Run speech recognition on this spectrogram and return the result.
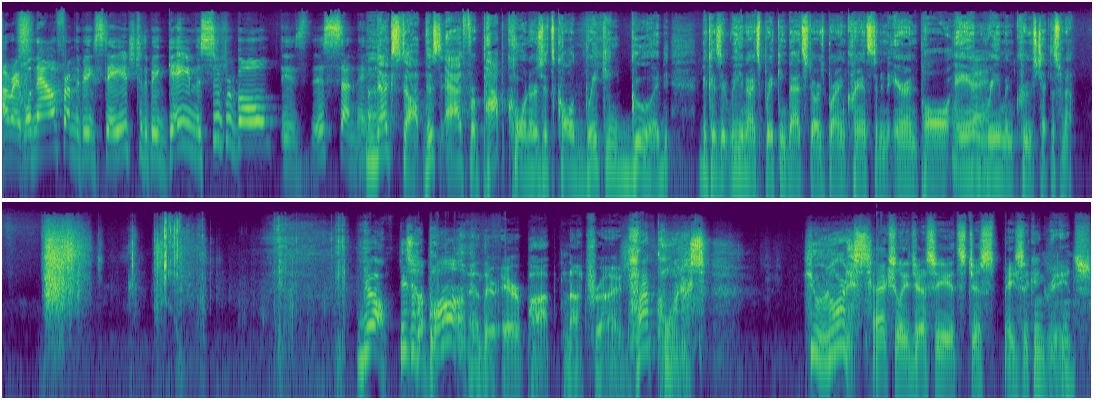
All right. Well, now from the big stage to the big game, the Super Bowl is this Sunday. Next up, this ad for Pop Corners. It's called Breaking Good because it reunites Breaking Bad stars Bryan Cranston and Aaron Paul and Raymond Cruz. Check this one out. Yo, these are the bomb. And they're air popped, not fried. Popcorners. You're an artist. Actually, Jesse, it's just basic ingredients.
